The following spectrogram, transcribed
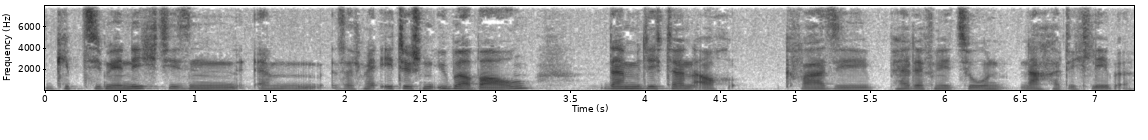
gibt sie mir nicht diesen, ähm, sag ich mal, ethischen Überbau, damit ich dann auch quasi per Definition nachhaltig lebe.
